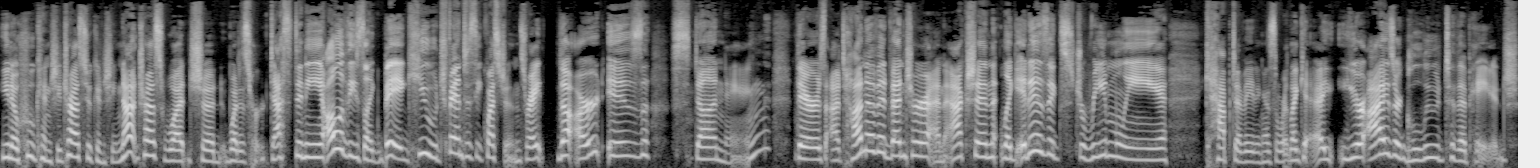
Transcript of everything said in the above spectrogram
you know who can she trust who can she not trust what should what is her destiny all of these like big huge fantasy questions right? The art is stunning. There's a ton of adventure and action. Like it is extremely captivating is the word. Like uh, your eyes are glued to the page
